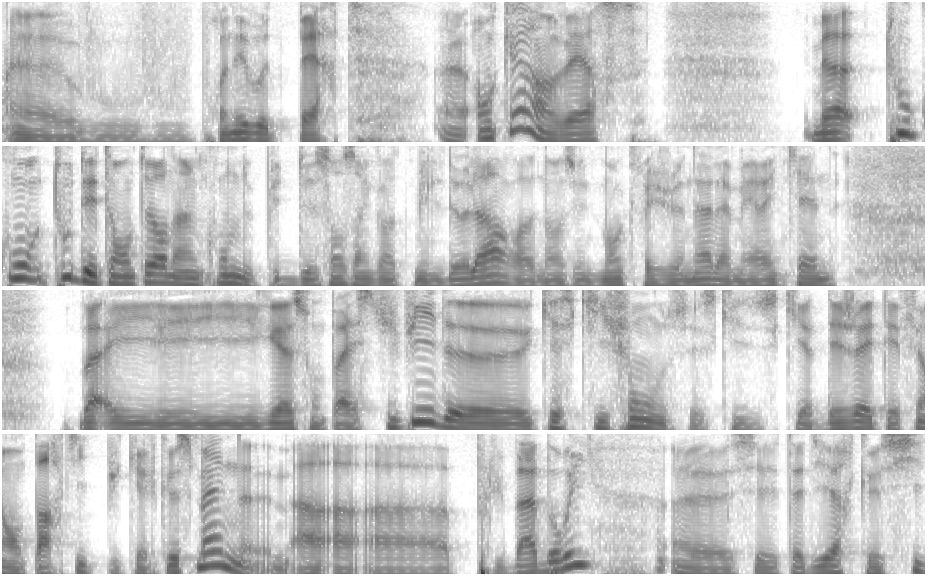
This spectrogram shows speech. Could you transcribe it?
vous, prenez votre perte. en cas inverse, bah, tout, détenteur d'un compte de plus de 250 000 dollars dans une banque régionale américaine, bah, les gars sont pas stupides. Euh, qu'est-ce qu'ils font? C'est ce qui, a déjà été fait en partie depuis quelques semaines, à, plus bas bruit. Euh, c'est-à-dire que si,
